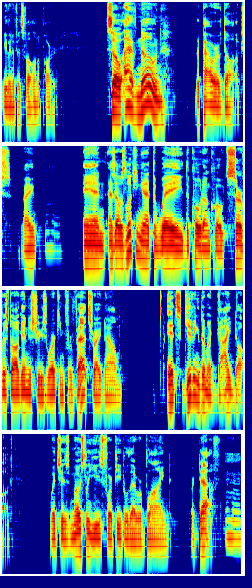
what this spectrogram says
even if it's falling apart. So I have known the power of dogs, right? And as I was looking at the way the quote unquote service dog industry is working for vets right now, it's giving them a guide dog, which is mostly used for people that were blind or deaf. Mm-hmm.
